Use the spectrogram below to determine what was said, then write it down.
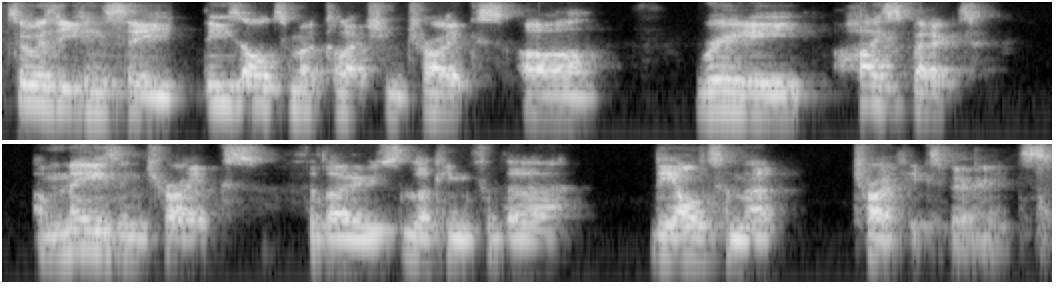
So as you can see, these Ultimate Collection trikes are really high spec, amazing trikes for those looking for the the ultimate trike experience.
